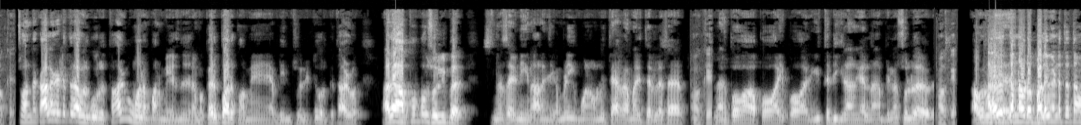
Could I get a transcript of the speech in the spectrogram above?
ஓகே ஸோ அந்த காலகட்டத்தில் அவருக்கு ஒரு தாழ்வு மனப்பான்மை இருந்தது. நம்ம கருப்பாக இருக்கோமே அப்படின்னு சொல்லிட்டு ஒரு தாழ்வு. அதை அப்பப்போ சொல்லிப்பார். என்ன சார் நீங்கள் நாலஞ்சு கம்பெனிக்கு போனால் ஒன்றும் தேடுற மாதிரி தெரியல சார். ஓகே எல்லாம் போவா போவா இப்போவா நீ தடிக்கிறாங்க எல்லாம் அப்படிலாம் சொல்லுவார் அவர். ஓகே அவர் தன்னோட பலவீனத்தை தான்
